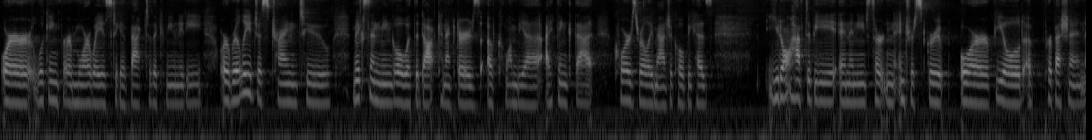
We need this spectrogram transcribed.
or looking for more ways to give back to the community or really just trying to mix and mingle with the dot connectors of Columbia. I think that core is really magical because you don't have to be in any certain interest group or field of profession.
